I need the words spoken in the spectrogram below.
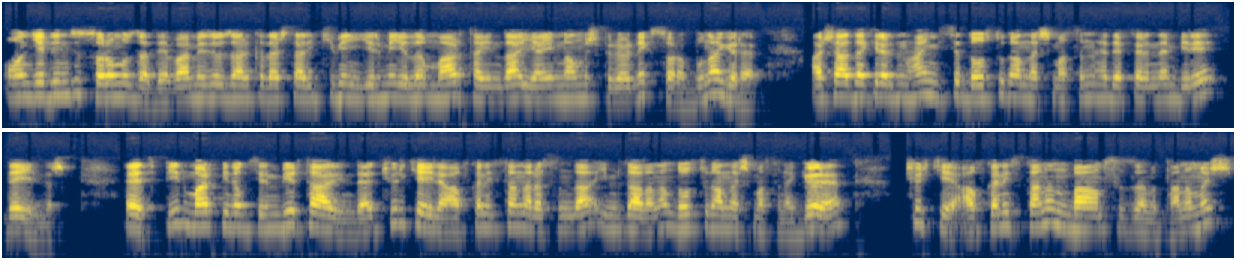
17. sorumuzda devam ediyoruz arkadaşlar. 2020 yılı Mart ayında yayınlanmış bir örnek soru. Buna göre aşağıdakilerden hangisi dostluk anlaşmasının hedeflerinden biri değildir? Evet 1 Mart 1921 tarihinde Türkiye ile Afganistan arasında imzalanan dostluk anlaşmasına göre Türkiye Afganistan'ın bağımsızlığını tanımış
